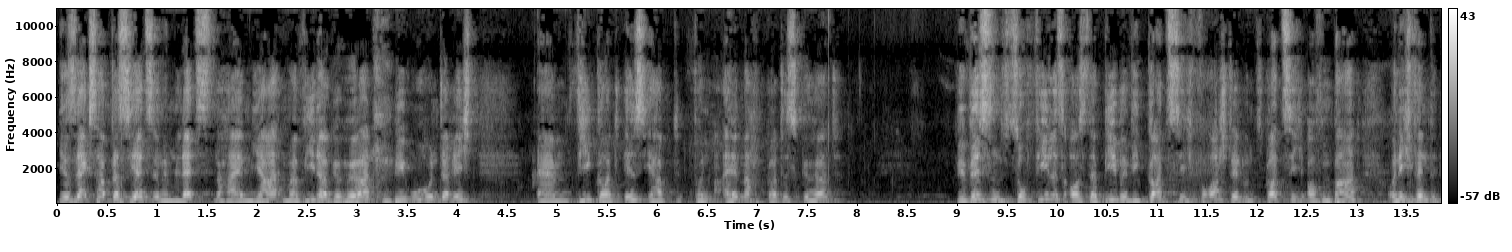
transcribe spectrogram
Ihr sechs habt das jetzt in dem letzten halben Jahr immer wieder gehört, im BU-Unterricht, ähm, wie Gott ist. Ihr habt von Allmacht Gottes gehört. Wir wissen so vieles aus der Bibel, wie Gott sich vorstellt und Gott sich offenbart. Und ich finde,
